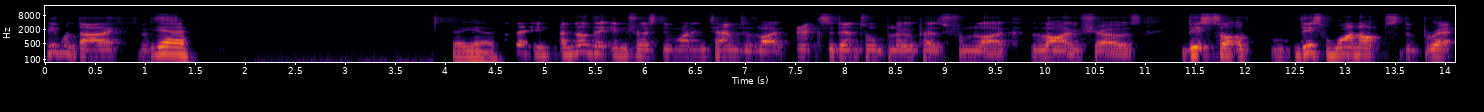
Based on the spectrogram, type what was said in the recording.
People die. That's- Yeah. So, you know, Another, in- another interesting one in terms of like accidental bloopers from like live shows this sort of this one ups the Bret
